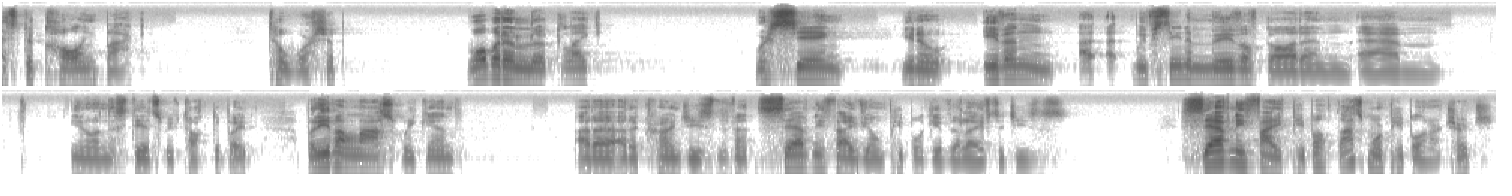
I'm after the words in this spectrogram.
It's the calling back to worship. What would it look like? We're seeing, you know, even uh, uh, we've seen a move of God in, um, you know, in the states we've talked about. But even last weekend, at a, at a Crown Jesus event, 75 young people gave their lives to Jesus. 75 people. That's more people in our church.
